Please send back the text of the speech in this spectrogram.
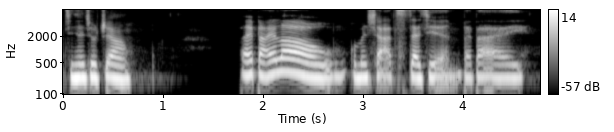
今天就这样，拜拜喽，我们下次再见，拜拜。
